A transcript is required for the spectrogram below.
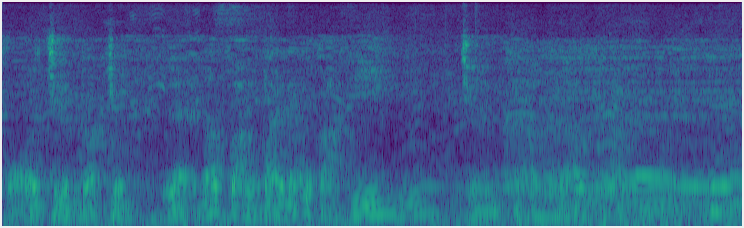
ขอเชิญรับชมและรับฟังได้ในโอกาสนี้ เชิญครับครับ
